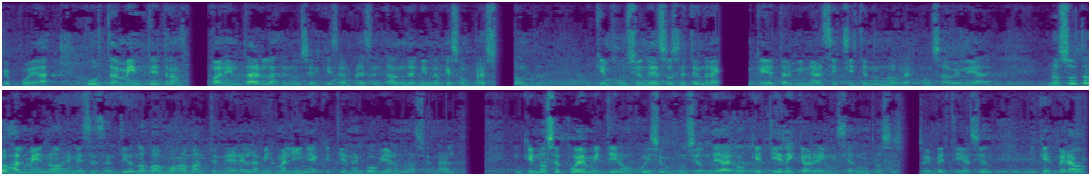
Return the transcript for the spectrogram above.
que pueda justamente transparentar las denuncias que se han presentado, entendiendo que son presuntas, que en función de eso se tendrán que determinar si existen o no responsabilidades. Nosotros al menos en ese sentido nos vamos a mantener en la misma línea que tiene el gobierno nacional, en que no se puede emitir un juicio en función de algo que tiene que ahora iniciar un proceso de investigación y que esperamos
